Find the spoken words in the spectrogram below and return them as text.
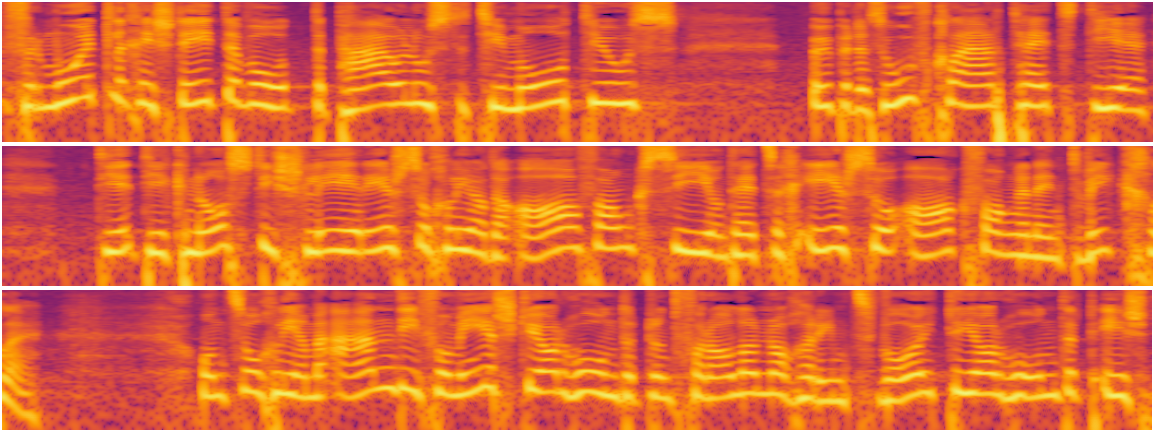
Vermutlich ist dort, wo der Paulus, der Timotheus über das aufklärt hat, die, die, die gnostische Lehre erst so ein bisschen an den Anfang gewesen und hat sich erst so angefangen zu entwickeln. Und so ein bisschen am Ende vom ersten Jahrhundert und vor allem nachher im zweiten Jahrhundert ist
